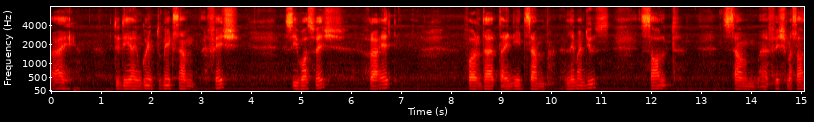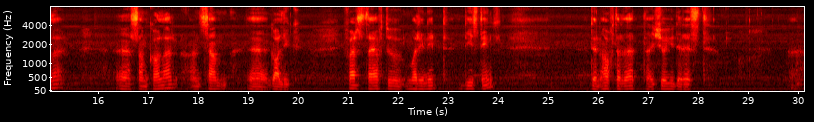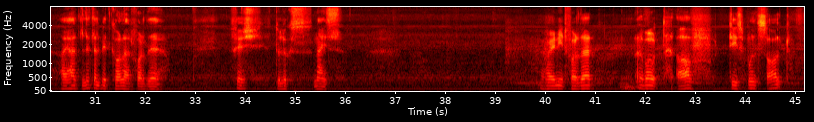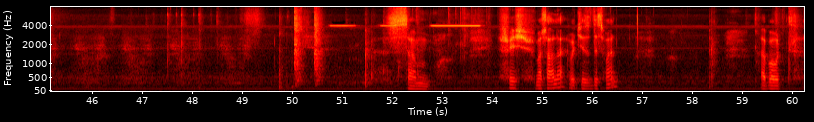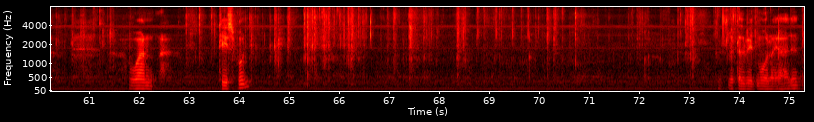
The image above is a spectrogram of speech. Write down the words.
Hi, today I'm going to make some fish, sea bass fish, fry it. For that I need some lemon juice, salt, some uh, fish masala, uh, some color and some uh, garlic. First I have to marinate these things, then after that I show you the rest. I had little bit color for the fish to look nice. I need for that about half teaspoon salt some fish masala which is this one about one teaspoon. Just a little bit more I added.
